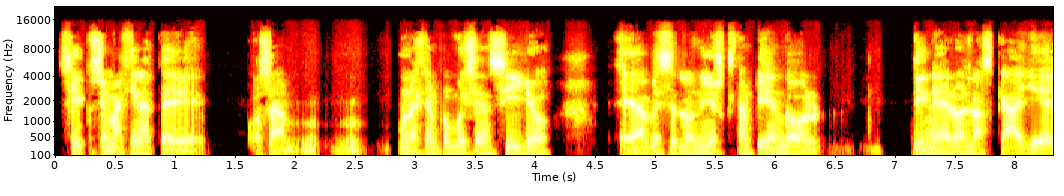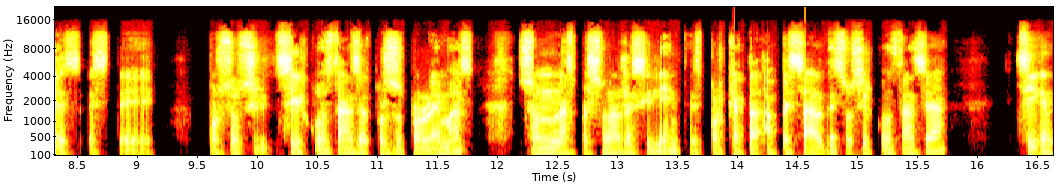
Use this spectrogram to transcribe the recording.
Sí, pues imagínate, o sea, un ejemplo muy sencillo. Eh, a veces los niños que están pidiendo dinero en las calles, este, por sus circunstancias, por sus problemas, son unas personas resilientes, porque a, pesar de su circunstancia, siguen,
